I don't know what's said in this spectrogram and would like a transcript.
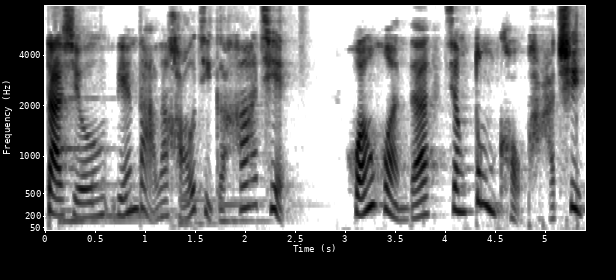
大熊连打了好几个哈欠，缓缓地向洞口爬去。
